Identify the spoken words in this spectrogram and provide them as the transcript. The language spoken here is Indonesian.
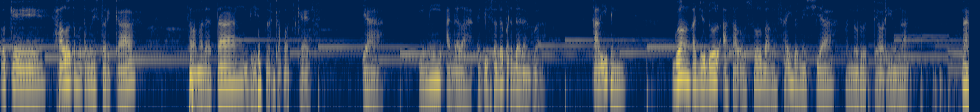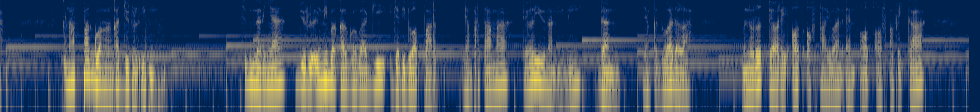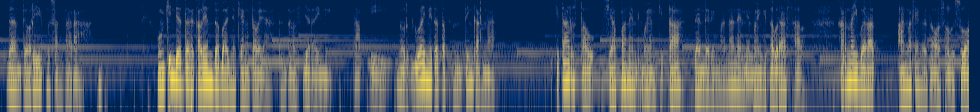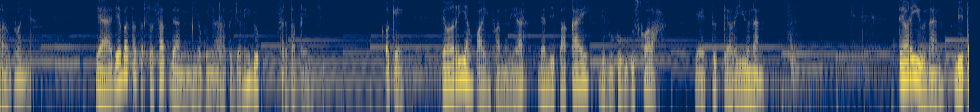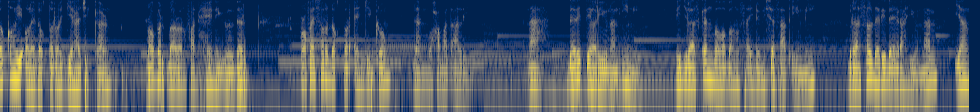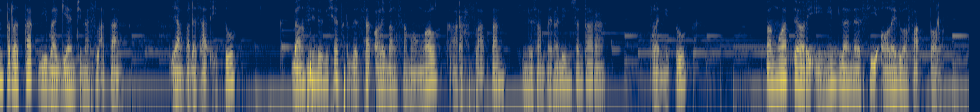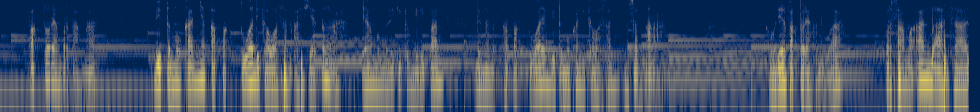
Oke, halo teman-teman Historika. Selamat datang di Historika Podcast. Ya, ini adalah episode perdana gue. Kali ini, gue ngangkat judul asal-usul bangsa Indonesia menurut teori Yunan. Nah, kenapa gue ngangkat judul ini? Sebenarnya, judul ini bakal gue bagi jadi dua part. Yang pertama, teori Yunan ini, dan yang kedua adalah menurut teori out of Taiwan and out of Africa dan teori Nusantara. Mungkin di antara kalian udah banyak yang tahu ya tentang sejarah ini, tapi menurut gue ini tetap penting karena kita harus tahu siapa nenek moyang kita dan dari mana nenek moyang kita berasal. Karena ibarat anak yang gak tahu asal usul orang tuanya. Ya dia bakal tersesat dan gak punya arah tujuan hidup serta prinsip. Oke, teori yang paling familiar dan dipakai di buku-buku sekolah, yaitu teori Yunan. Teori Yunan ditokohi oleh Dr. J.H. Kern, Robert Baron van Henigolden, Profesor Dr. N.J. Krom, dan Muhammad Ali. Nah, dari teori Yunan ini, dijelaskan bahwa bangsa Indonesia saat ini berasal dari daerah Yunan yang terletak di bagian Cina Selatan, yang pada saat itu bangsa Indonesia terdesak oleh bangsa Mongol ke arah selatan hingga sampailah di Nusantara. Selain itu, penguat teori ini dilandasi oleh dua faktor, Faktor yang pertama, ditemukannya kapak tua di kawasan Asia Tengah yang memiliki kemiripan dengan kapak tua yang ditemukan di kawasan Nusantara. Kemudian faktor yang kedua, persamaan bahasa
